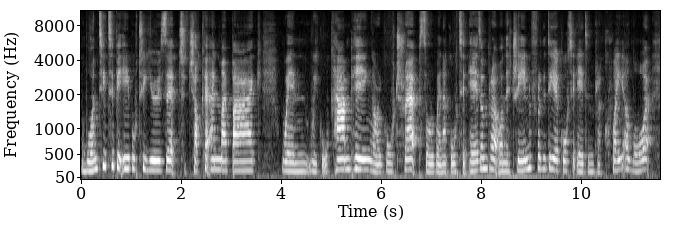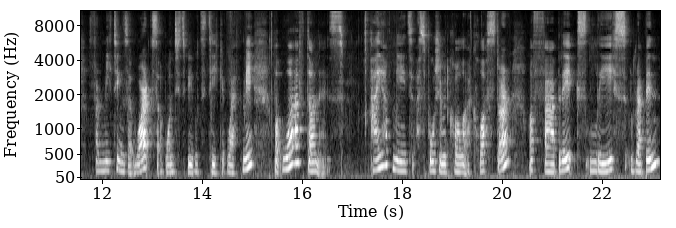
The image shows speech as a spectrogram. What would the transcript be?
wanted to be able to use it to chuck it in my bag when we go camping or go trips or when I go to Edinburgh on the train for the day. I go to Edinburgh quite a lot for meetings at work so I wanted to be able to take it with me. But what I've done is I have made, I suppose you would call it a cluster of fabrics, lace, ribbon,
